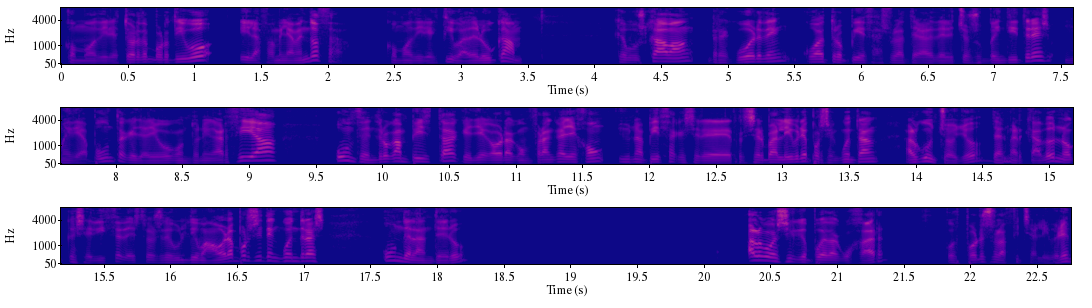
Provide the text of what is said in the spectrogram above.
como director deportivo y la familia Mendoza como directiva de Lucam. Que buscaban, recuerden, cuatro piezas, un lateral derecho sub-23, un media punta que ya llegó con Tony García, un centrocampista que llega ahora con Fran Callejón y una pieza que se le reserva libre por si encuentran algún chollo del mercado, ¿no? Que se dice de estos de última hora, por si te encuentras un delantero. Algo así que pueda cuajar, pues por eso la ficha libre.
